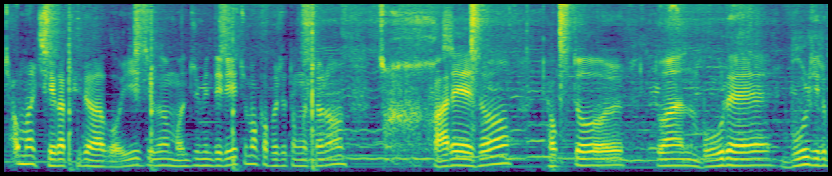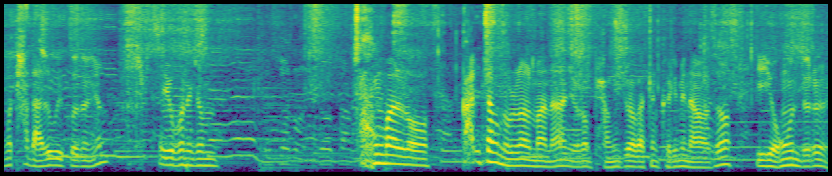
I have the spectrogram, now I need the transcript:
정말 지혜가 필요하고 이 지금 원주민들이 좀 아까 보셨던 것처럼 저 아래에서 벽돌 또한 모래 물 이런 거 다 나르고 있거든요. 이번에 좀 정말로 깜짝 놀랄 만한 이런 방주와 같은 그림이 나와서 이 영혼들을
